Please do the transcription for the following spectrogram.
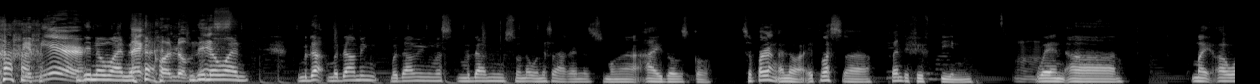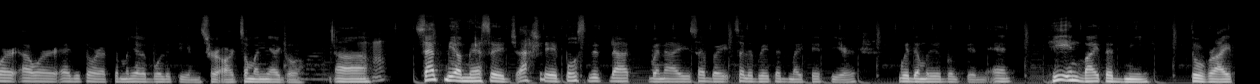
Premier Hindi naman. tech columnist. Hindi naman. Mada, madaming madaming mas madaming mas nauna sa akin sa mga idols ko. So parang ano, it was uh, 2015 Mm. when uh my our our editor at the Manila Bulletin, Sir Art Samaniago, uh, Mhm. Sent me a message. Actually, I posted that when I celebrated my fifth year with the Manila Bulletin, and he invited me to write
